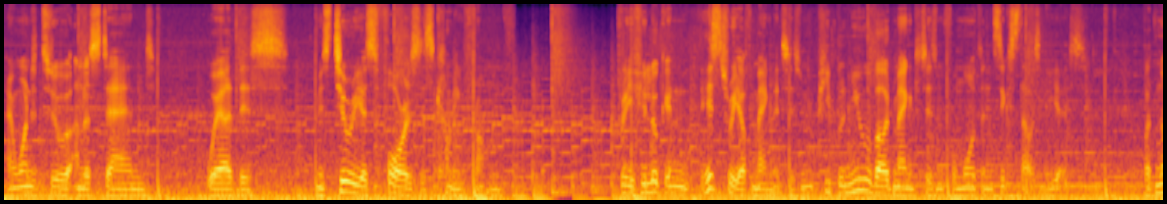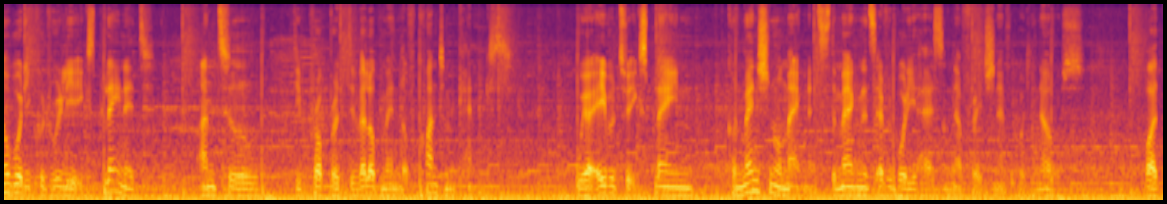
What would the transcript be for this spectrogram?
I wanted to understand where this mysterious force is coming from. If you look in the history of magnetism, people knew about magnetism for more than 6,000 years. But nobody could really explain it until the proper development of quantum mechanics. We are able to explain conventional magnets, the magnets everybody has in their fridge and everybody knows. But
